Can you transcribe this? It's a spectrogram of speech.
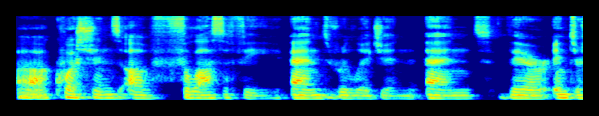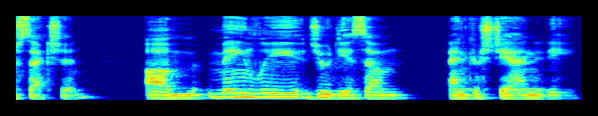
uh, questions of philosophy and religion and their intersection, um, mainly Judaism and Christianity,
